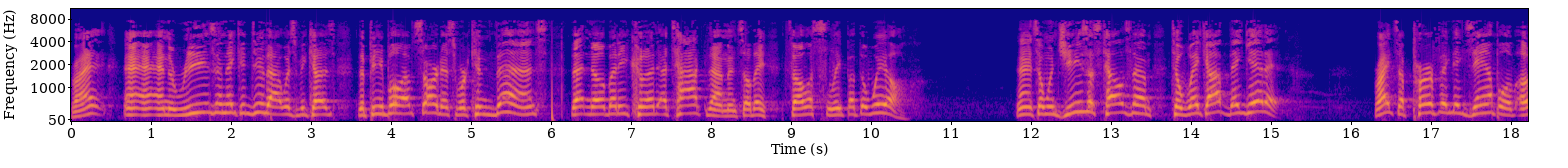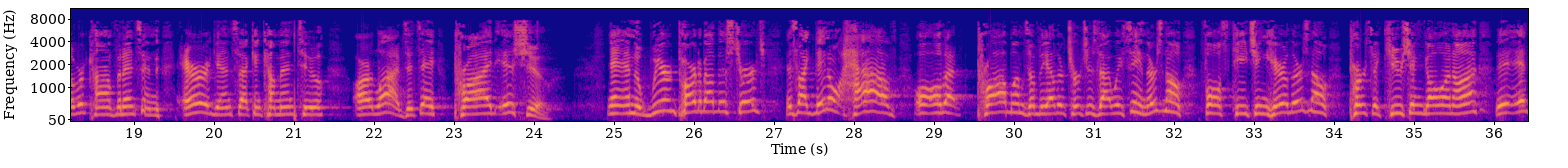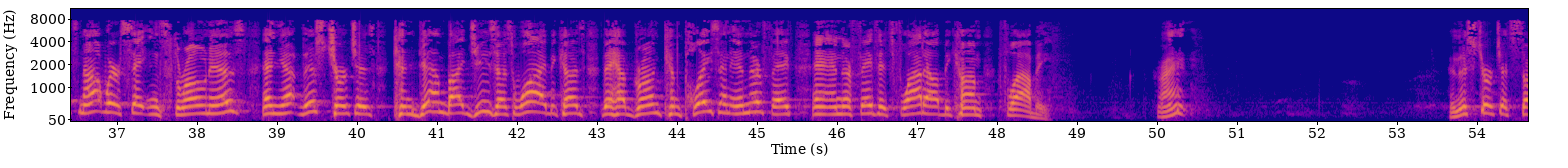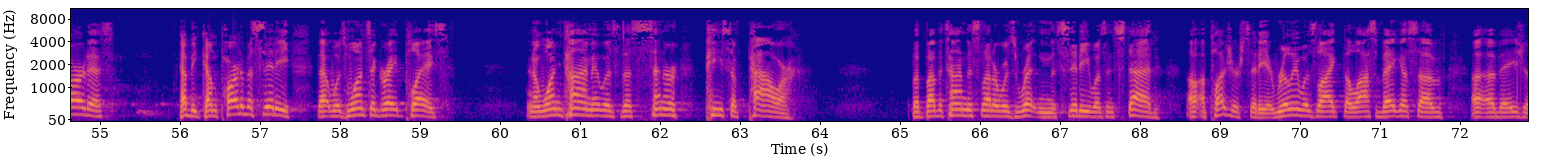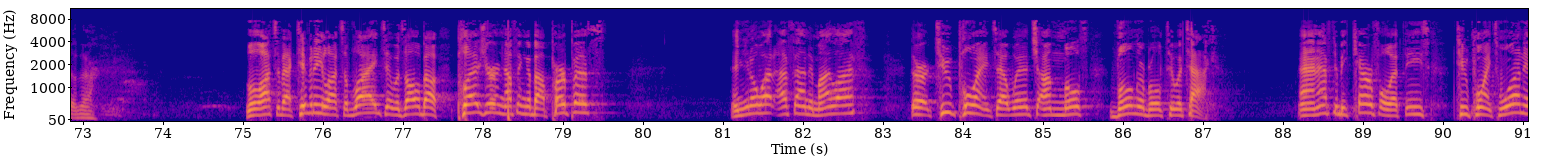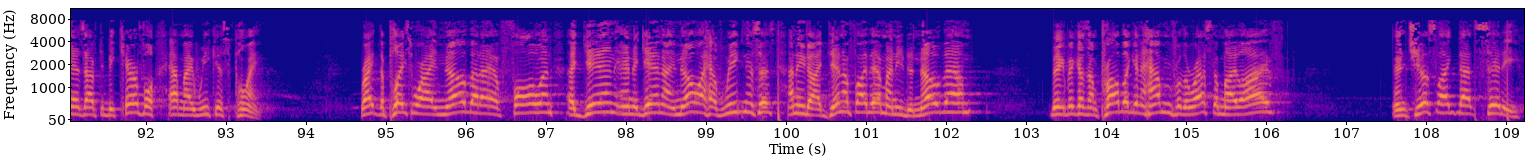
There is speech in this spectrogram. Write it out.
Right? And, the reason they could do that was because the people of Sardis were convinced that nobody could attack them. And so they fell asleep at the wheel. And so when Jesus tells them to wake up, they get it. Right? It's a perfect example of overconfidence and arrogance that can come into our lives. It's a pride issue. And the weird part about this church is like they don't have all that problems of the other churches that we've seen. There's no false teaching here. There's no persecution going on. It's not where Satan's throne is. And yet this church is condemned by Jesus. Why? Because they have grown complacent in their faith and their faith has flat out become flabby. Right? And this church at Sardis had become part of a city that was once a great place. And at one time it was the centerpiece of power. But by the time this letter was written, the city was instead a, a pleasure city. It really was like the Las Vegas of, uh, of Asia there. Lots of activity, lots of lights. It was all about pleasure, nothing about purpose. And you know what I found in my life? There are two points at which I'm most vulnerable to attack. And I have to be careful at these two points. One is I have to be careful at my weakest point. Right? The place where I know that I have fallen again and again. I know I have weaknesses. I need to identify them. I need to know them. Because I'm probably going to have them for the rest of my life. And just like that city,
